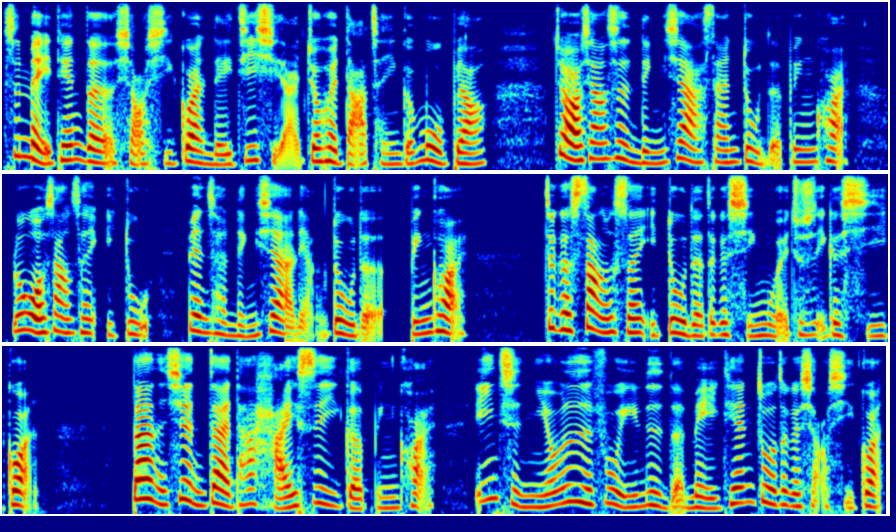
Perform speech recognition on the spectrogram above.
是每天的小习惯累积起来就会达成一个目标，就好像是零下三度的冰块，如果上升一度变成零下两度的冰块，这个上升一度的这个行为就是一个习惯。但现在它还是一个冰块，因此你又日复一日的每天做这个小习惯，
